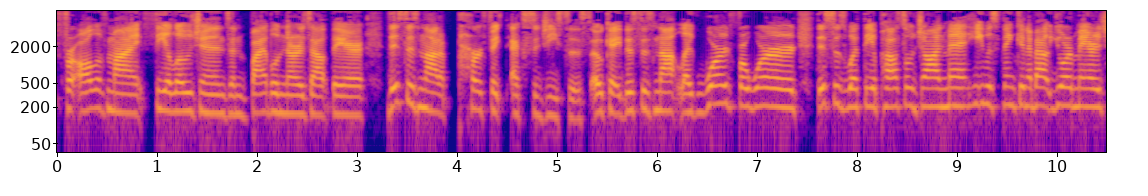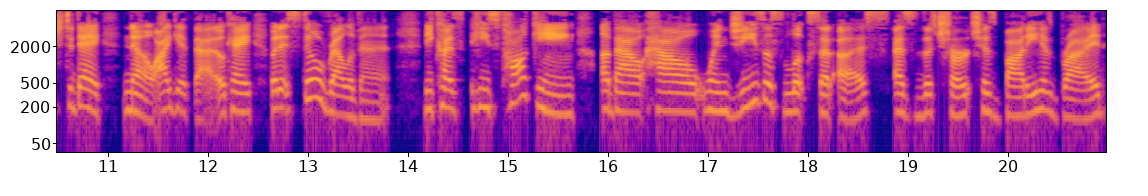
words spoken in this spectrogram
for all of my theologians and Bible nerds out there, this is not a perfect exegesis. Okay. This is not like word for word. This is what the apostle John meant. He was thinking about your marriage today. No, I get that. Okay. But it's still relevant because he's talking about how when Jesus looks at us as the church, his body, his bride,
